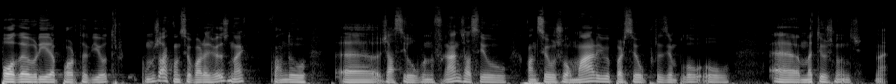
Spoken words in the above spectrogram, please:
pode abrir a porta de outro, como já aconteceu várias vezes, não é? Quando uh, já saiu o Bruno Fernandes, já saiu, quando saiu o João Mário, apareceu, por exemplo, o, uh, Mateus Nunes, não é?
